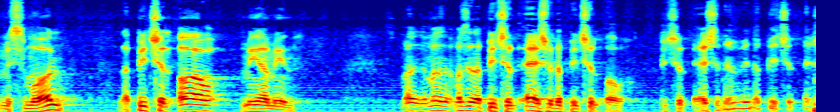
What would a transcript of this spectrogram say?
משמאל, לפיד של אור מימין. מה, מה, מה זה לפיד של אש ולפיד של אור? לפיד של אש, אני מבין לפיד של אש.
